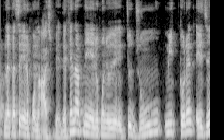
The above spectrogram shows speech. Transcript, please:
আপনার কাছে এরকম আসবে। দেখেন আপনি এরকম যদি একটু জুম মিট করেন, এই যে,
